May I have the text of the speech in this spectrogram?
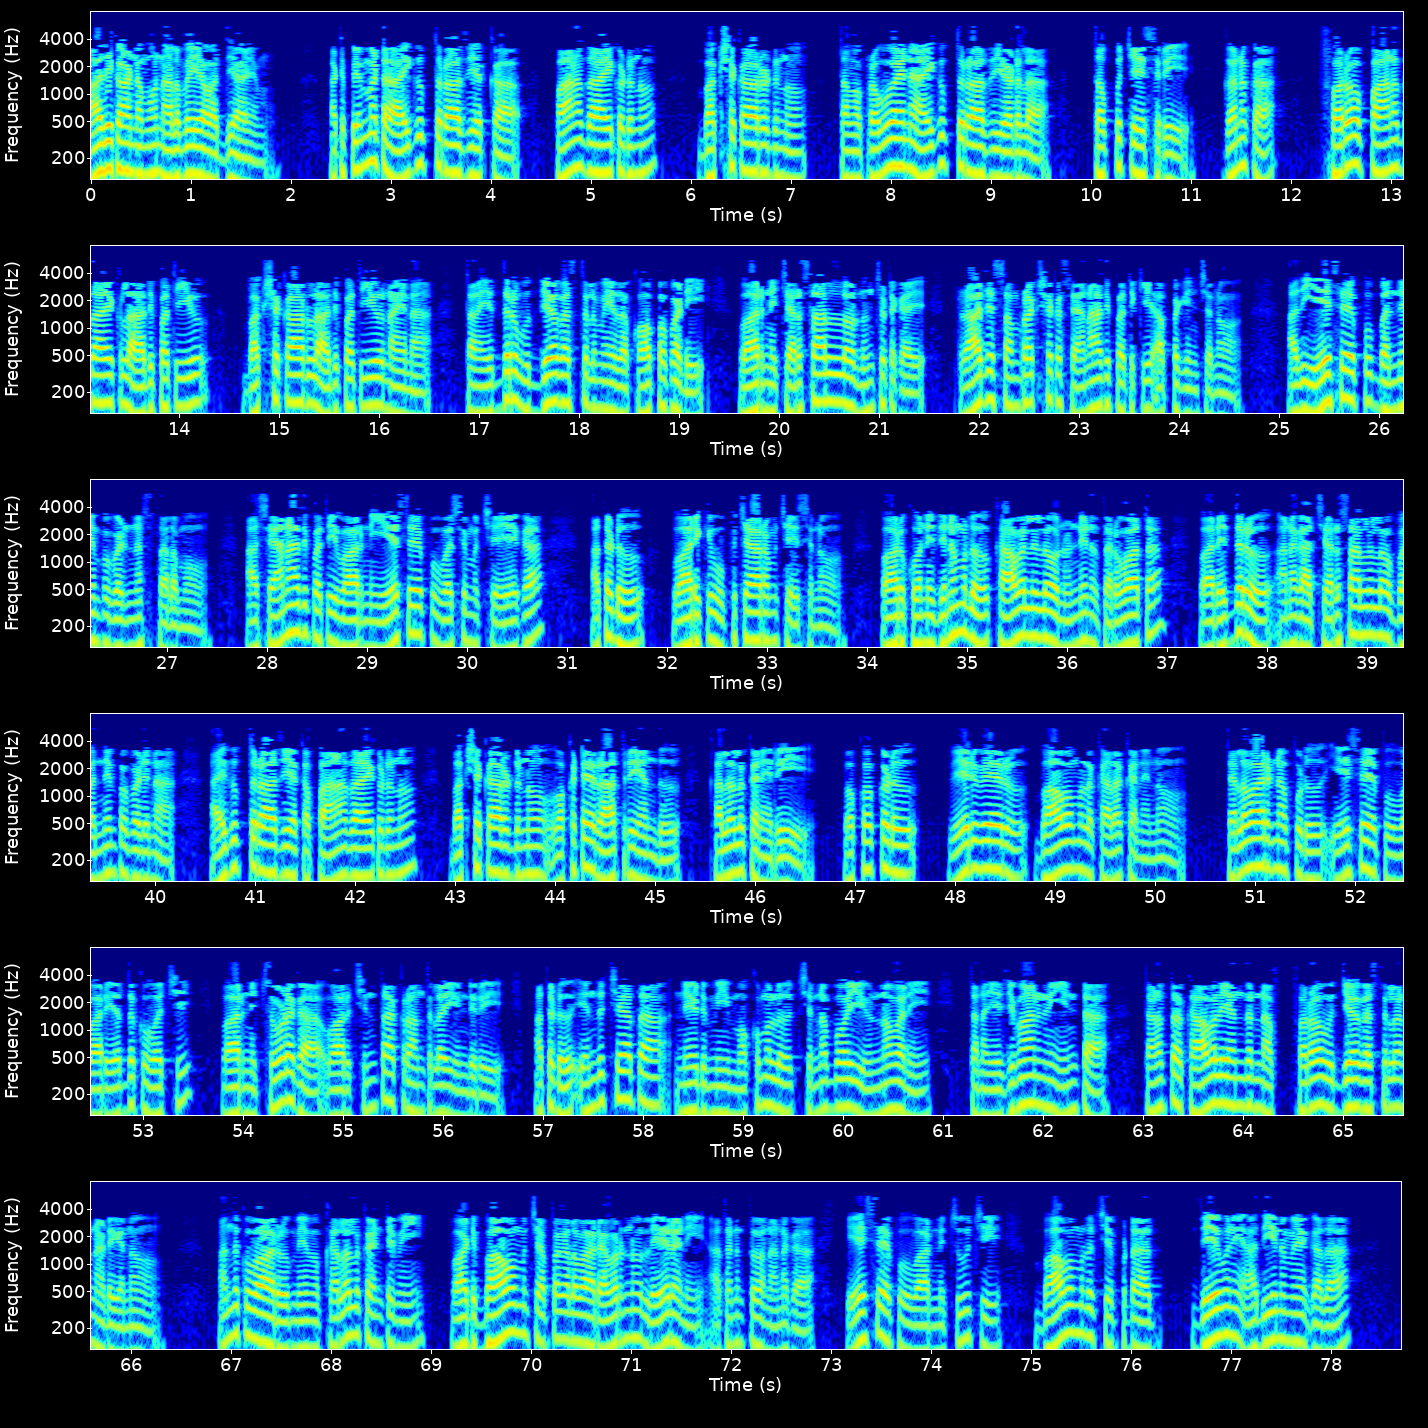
ఆదికాండము నలభైవ అధ్యాయము. అటు పిమ్మట ఐగుప్తు రాజు యొక్క పానదాయకుడును భక్ష్యకారుడును తమ ప్రభువైన ఐగుప్తు రాజు ఎడల తప్పు చేసిరి. గనుక ఫరో పానదాయకుల అధిపతియు భక్ష్యకారుల అధిపతియునైన తన ఇద్దరు ఉద్యోగస్తుల మీద కోపపడి వారిని చెరసాలలో నుంచుటకై రాజ సంరక్షక సేనాధిపతికి అప్పగించెను. అది ఏసేపు బంధింపబడిన స్థలము. ఆ సేనాధిపతి వారిని ఏసేపు వశము చేయగా అతడు వారికి ఉపచారం చేసెను. వారు కొన్ని దినములు కావలిలో నుండిన తరువాత వారిద్దరూ అనగా చెరసాలలో బంధింపబడిన ఐగుప్తురాజు యొక్క పానదాయకుడును భక్ష్యకారుడును ఒకటే రాత్రి అందు కలలు కనిరి. ఒక్కొక్కడు వేరువేరు భావముల కల కనెను. తెల్లవారినప్పుడు ఏసేపు వారి యొద్దకు వచ్చి వారిని చూడగా వారు చింతాక్రాంతులై ఇండిరి అతడు ఎందుచేత నేడు మీ ముఖములు చిన్నబోయి ఉన్నవని తన యజమానిని ఇంట తనతో కావలియందున్న ఫరో ఉద్యోగస్తులను అడిగను. అందుకు వారు మేము కలలు కంటిమి వాటి భావము చెప్పగలవారెవరనూ లేరని అతనితో ననగా ఏసేపు వారిని చూచి భావములు చెప్పుట దేవుని అధీనమే గదా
